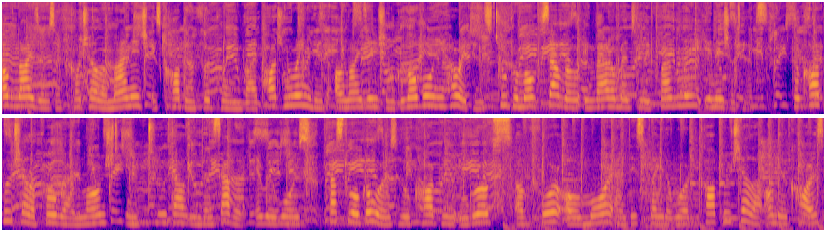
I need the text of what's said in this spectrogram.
Organizers of Coachella manage its carbon footprint by partnering with organization Global Inheritance to promote several environmentally friendly initiatives. The Carpoolchella program launched in 2007. It rewards festival goers who carpool in groups of four or more and display the word Carpoolchella on their cars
